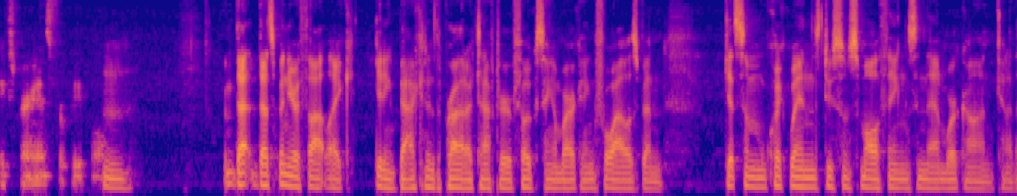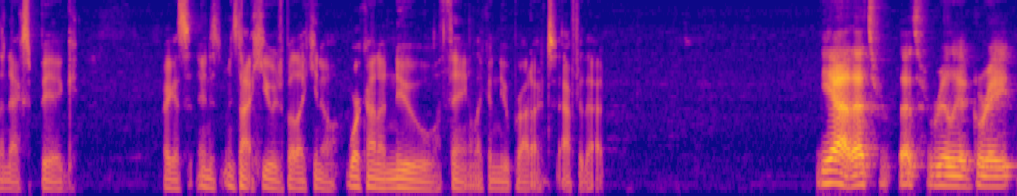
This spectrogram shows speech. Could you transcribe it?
experience for people. Hmm. That that's been your thought, like getting back into the product after focusing on marketing for a while has been get some quick wins, do some small things, and then work on kind of the next big. I guess it's, it's not huge, but like you know, work on a new thing, like a new product after that. Yeah, that's that's really a great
